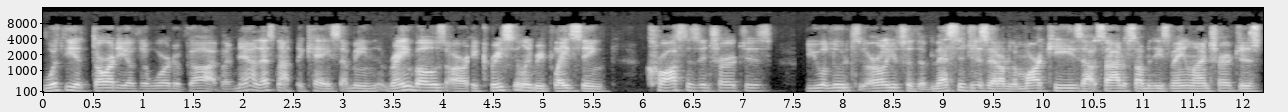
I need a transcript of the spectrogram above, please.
with the authority of the word of God. But now that's not the case. I mean, rainbows are increasingly replacing crosses in churches you alluded to earlier to the messages that are on the marquees outside of some of these mainline churches.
